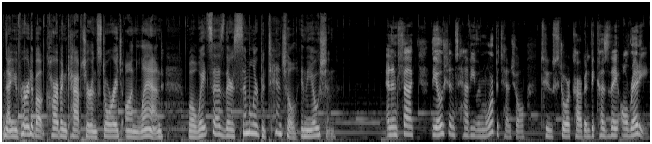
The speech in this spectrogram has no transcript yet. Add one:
Now, you've heard about carbon capture and storage on land. Well, Waite says there's similar potential in the ocean. And in fact, the oceans have even more potential to store carbon because they already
